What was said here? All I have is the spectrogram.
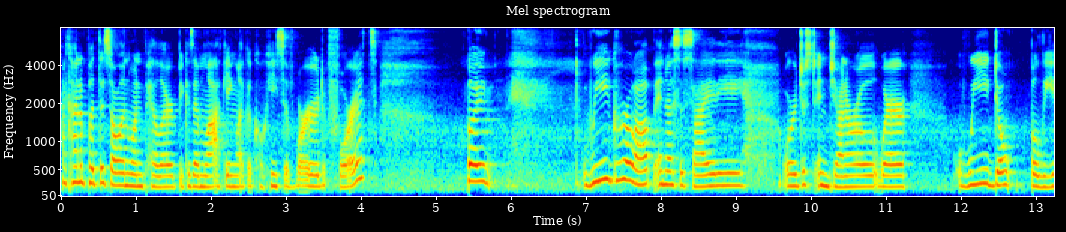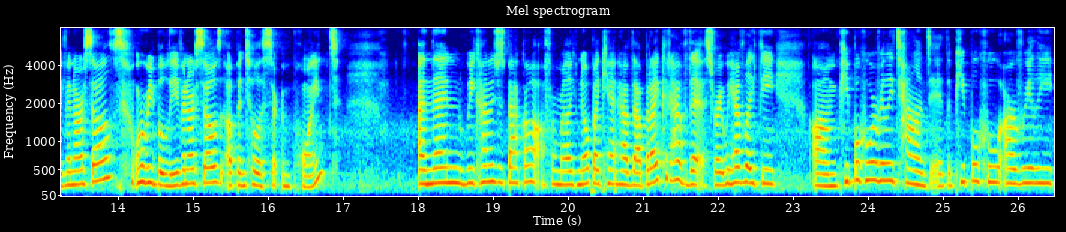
I kind of put this all in one pillar because I'm lacking like a cohesive word for it. But we grew up in a society or just in general where we don't believe in ourselves or we believe in ourselves up until a certain point and then we kind of just back off and we're like nope i can't have that. But i could have this right? We have like the um, people who are really talented the people who are really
